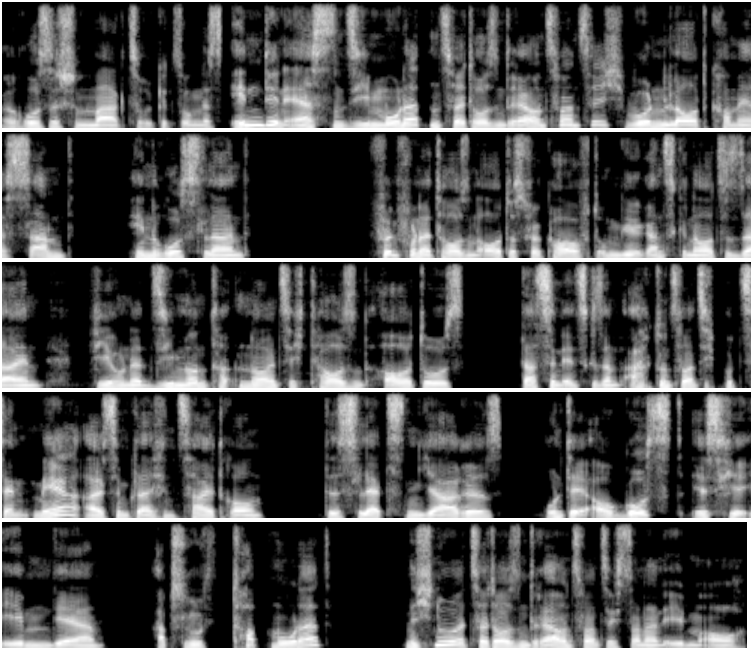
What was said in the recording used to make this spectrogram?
russischen Markt zurückgezogen. Das in den ersten sieben Monaten 2023 wurden laut Kommersant in Russland 500.000 Autos verkauft, um ganz genau zu sein, 497.000 Autos. Das sind insgesamt 28 Prozent mehr als im gleichen Zeitraum des letzten Jahres. Und der August ist hier eben der absolut Top-Monat. Nicht nur 2023, sondern eben auch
